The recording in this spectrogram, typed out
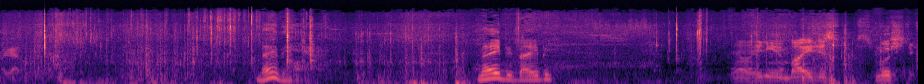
I got it. Maybe. Maybe, baby. No, he didn't even bite, he just smushed it.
